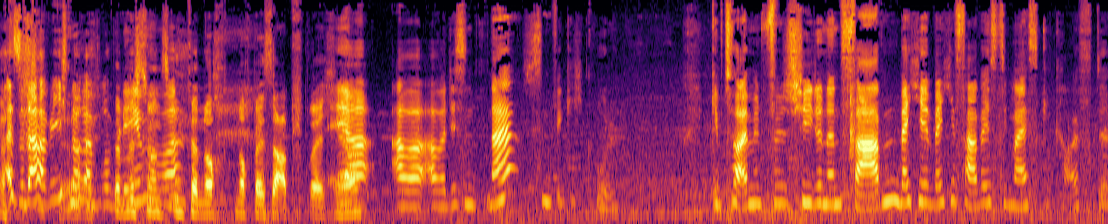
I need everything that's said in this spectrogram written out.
Also da habe ich noch ein Da Problem. müssen wir uns aber, intern noch, noch besser absprechen. ja, Ja. aber, aber die sind, na, die sind wirklich cool. Gibt es vor allem in verschiedenen Farben. Welche, welche Farbe ist die meist gekaufte,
